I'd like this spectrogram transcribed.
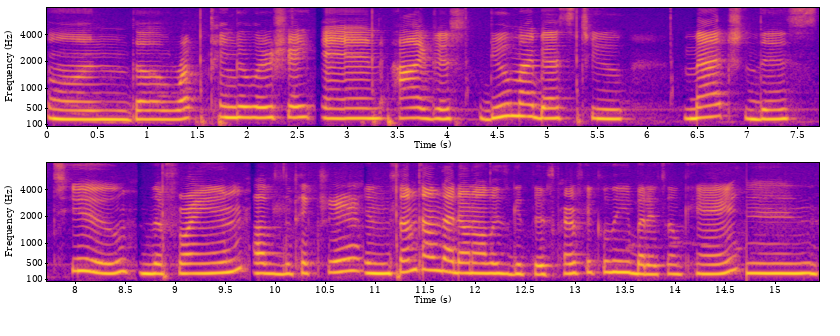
on the rectangular shape and I just do my best to match this to the frame of the picture. And sometimes I don't always get this perfectly but it's okay. And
